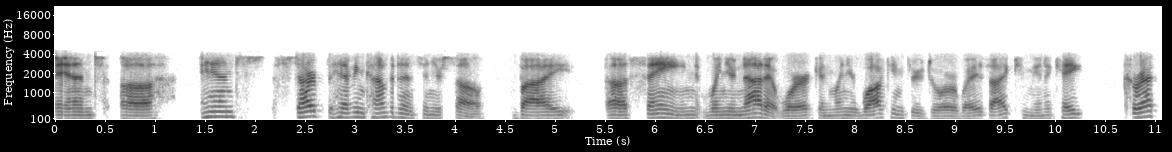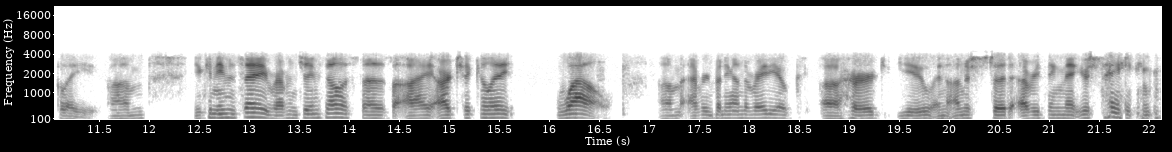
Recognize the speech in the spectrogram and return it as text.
and uh, and start having confidence in yourself by uh, saying when you're not at work and when you're walking through doorways, I communicate correctly. Um, you can even say, Reverend James Ellis says, I articulate well. Um, everybody on the radio uh, heard you and understood everything that you're saying.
